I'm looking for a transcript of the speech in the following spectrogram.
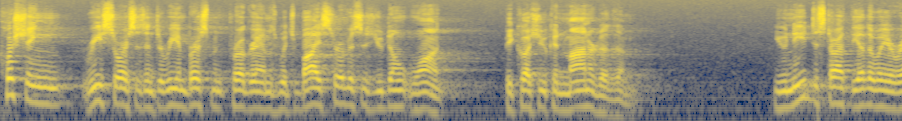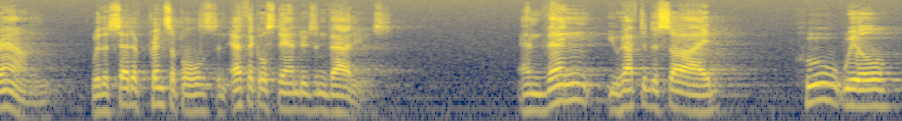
pushing resources into reimbursement programs which buy services you don't want because you can monitor them. You need to start the other way around with a set of principles and ethical standards and values. And then you have to decide who will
